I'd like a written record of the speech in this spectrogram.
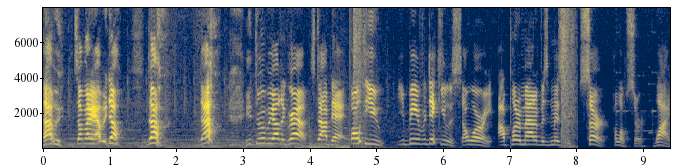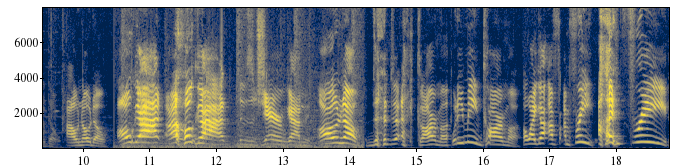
help me. Somebody help me. No. No. No. He threw me on the ground. Stop that. Both of you. You're being ridiculous. Don't worry. I'll put him out of his misery. Sir. Hello, sir. Why, though? Oh, no, though. Oh, God. Oh, God. This sheriff got me. Oh, no. karma. What do you mean, karma? Oh, I got... I'm free. I'm free.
